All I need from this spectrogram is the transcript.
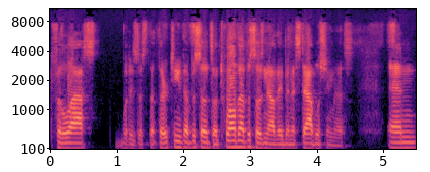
for the last what is this the 13th episode? So 12 episodes now they've been establishing this and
